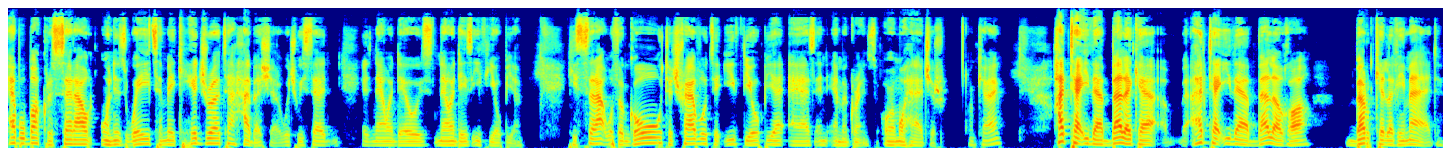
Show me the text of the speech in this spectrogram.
Abu Bakr set out on his way to make hijrah to Habasha, which we said is nowadays, nowadays Ethiopia. he set out with a goal to travel to Ethiopia as an immigrant or a muhajir. Okay? حتى إذا بلغ حتى إذا بلغ برك الغماد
